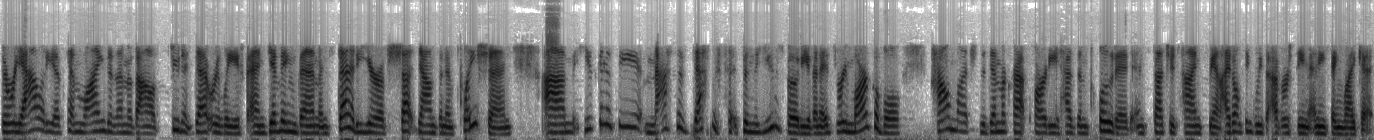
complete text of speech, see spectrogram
the reality of him lying to them about student debt relief and giving them instead a year of shutdowns and inflation, um, he's going to see massive deficits in the youth vote even. It's remarkable how much the Democrat Party has imploded in such a time span. I don't think we've ever seen anything like it.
